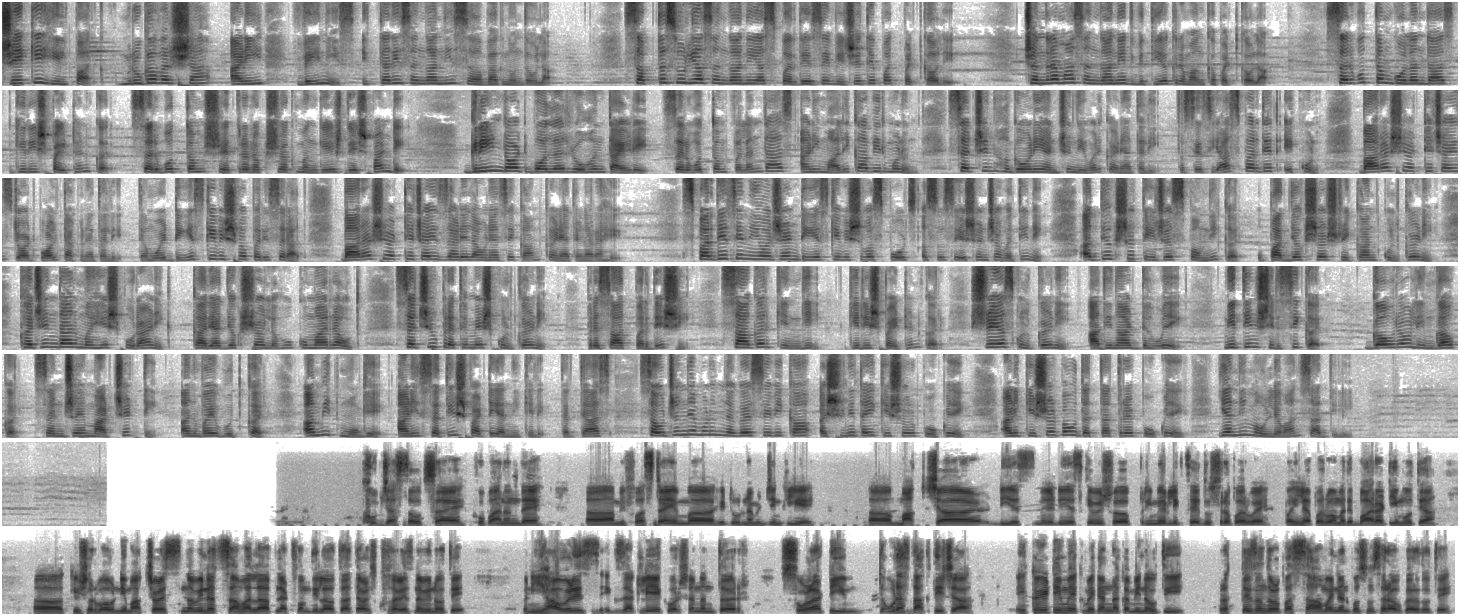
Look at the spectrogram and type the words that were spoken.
J K Hill park मृगवर्षा आणि व्हेनिस इत्यादी संघांनी सहभाग नोंदवला. सप्तसूर या संघाने या स्पर्धेचे विजेतेपद पटकावले. चंद्रमा संघाने द्वितीय क्रमांक पटकावला. सर्वोत्तम गोलंदाज गिरीश पैठणकर सर्वोत्तम क्षेत्ररक्षक Mangesh Deshpande green dot bowler Rohan Tayade सर्वोत्तम फलंदाज आणि मालिकावीर म्हणून सचिन हगवणे यांची निवड करण्यात आली. तसेच या स्पर्धेत एकूण बाराशे अठ्ठेचाळीस डॉट बॉल टाकण्यात आले. त्यामुळे डीएसके विश्व परिसरात बाराशे अठ्ठेचाळीस झाडे लावण्याचे काम करण्यात येणार आहे. स्पर्धेचे नियोजन डीएसके विश्व स्पोर्ट्स असोसिएशनच्या वतीने. अध्यक्ष तेजस पवनीकर उपाध्यक्ष श्रीकांत कुलकर्णी खजिनदार महेश पुराणिक कार्याध्यक्ष लहूकुमार राऊत सचिव प्रथमेश कुलकर्णी प्रसाद परदेशी सागर केनगी गिरीश पैठणकर श्रेयस कुलकर्णी आदिनाथ ढवळे नितीन शिरसीकर गौरव लिमगावकर संजय मार्चेट्टी अन्वय भुतकर अमित मोघे आणि सतीश पाटे यांनी केले. तर त्यास सौजन्य म्हणून नगरसेविका अश्विनीताई किशोर पोकळे आणि किशोरभाऊ दत्तात्रय पोकळे यांनी मौल्यवान साथ दिली. खूप जास्त उत्साह आहे खूप आनंद आहे. आम्ही फर्स्ट टाइम ही टुर्नामेंट जिंकली आहे मागच्या डी एस म्हणजे D S K Vishwa premier लीगचं हे दुसरं पर्व आहे. पहिल्या पर्वामध्ये बारा टीम होत्या. किशोर भाऊंनी मागच्या वेळेस नवीनच आम्हाला प्लॅटफॉर्म दिला होता. त्यावेळेस सगळेच नवीन होते. पण ह्यावेळेस एक्झॅक्टली एक वर्षानंतर सोळा टीम तेवढ्याच ताकदीच्या एकही टीम एकमेकांना कमी नव्हती. प्रत्येकजण जवळपास सहा महिन्यांपासून सराव करत होते.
